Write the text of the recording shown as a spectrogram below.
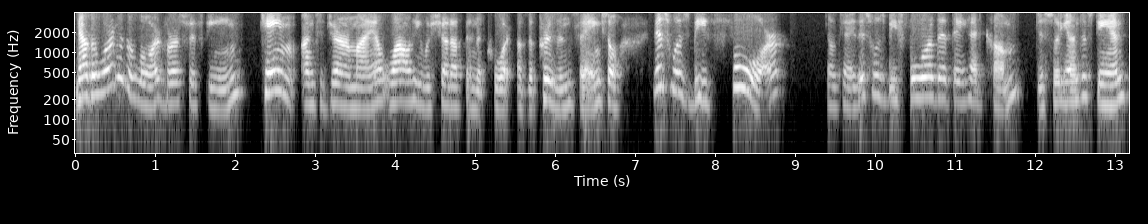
Now the word of the Lord, verse 15, came unto Jeremiah while he was shut up in the court of the prison, saying, So this was before, okay, this was before that they had come, just so you understand.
